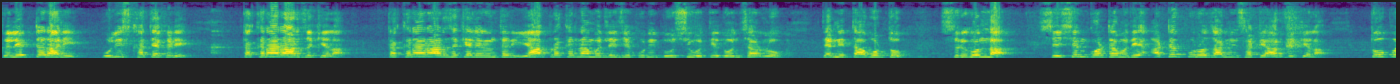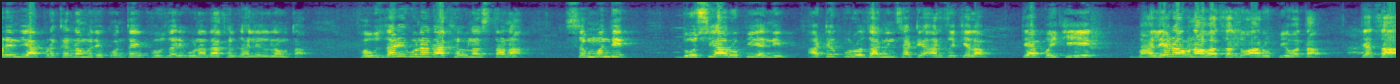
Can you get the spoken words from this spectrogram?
कलेक्टर आणि पोलीस खात्याकडे तक्रार अर्ज केला. तक्रार अर्ज केल्यानंतर या प्रकरणामधले जे कोणी दोषी होते दोन चार लोक त्यांनी ताबडतोब श्रीगोंदा सेशन कोर्टामध्ये अटकपूर्व जामीनसाठी अर्ज केला. तोपर्यंत या प्रकरणामध्ये कोणताही फौजदारी गुन्हा दाखल झालेला नव्हता. फौजदारी गुन्हा दाखल नसताना संबंधित दोषी आरोपी यांनी अटकपूर्व जामीनसाठी अर्ज केला. त्यापैकी एक भालेराव नावाचा जो आरोपी होता त्याचा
